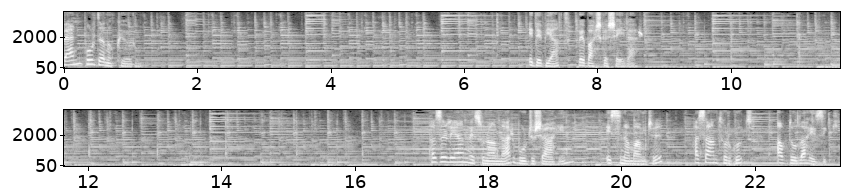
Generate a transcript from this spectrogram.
Ben buradan okuyorum. Edebiyat ve başka şeyler. Hazırlayan ve sunanlar Burcu Şahin, Esin Amamcı, Hasan Turgut, Abdullah Ezik.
